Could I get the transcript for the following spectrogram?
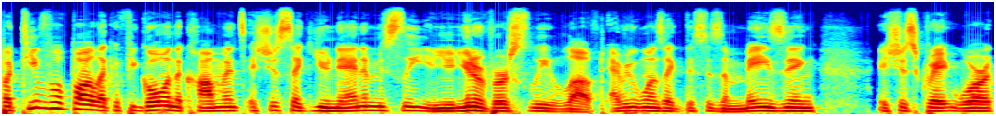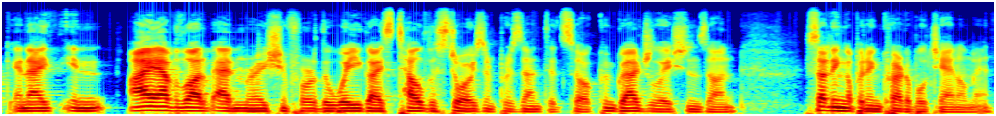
but Tifo football, like if you go in the comments, it's just like unanimously, universally loved. Everyone's like, "This is amazing." It's just great work, and I in I have a lot of admiration for the way you guys tell the stories and present it. So congratulations on setting up an incredible channel, man.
